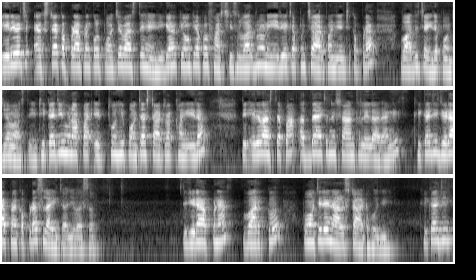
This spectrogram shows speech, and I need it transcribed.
ਇਹਦੇ ਵਿੱਚ ਐਕਸਟਰਾ ਕੱਪੜਾ ਆਪਣੇ ਕੋਲ ਪਹੁੰਚੇ ਵਾਸਤੇ ਹੈ ਨਹੀਂਗਾ ਕਿਉਂਕਿ ਆਪਾਂ ਫਾਰਸੀ ਸਲਵਾਰ ਬਣਾਉਣੀ ਹੈ, ਇਹਦੇ ਵਿੱਚ ਆਪਾਂ ਨੂੰ 4-5 ਇੰਚ ਕੱਪੜਾ ਵੱਧ ਚਾਹੀਦਾ ਪਹੁੰਚਿਆਂ ਵਾਸਤੇ। ਠੀਕ ਹੈ ਜੀ, ਹੁਣ ਆਪਾਂ ਇੱਥੋਂ ਹੀ ਪਹੁੰਚਾ ਸਟਾਰਟ ਰੱਖਾਂਗੇ ਇਹਦਾ। ਤੇ ਇਹਦੇ ਵਾਸਤੇ ਆਪਾਂ ਅੱਧਾ ਇੰਚ ਨਿਸ਼ਾਨ ਥੱਲੇ ਲਾ ਰਾਂਗੇ ਠੀਕ ਹੈ ਜੀ, ਜਿਹੜਾ ਆਪਣਾ ਕੱਪੜਾ ਸਿਲਾਈ ਚ ਆ ਜੇ ਬਸ। ਤੇ ਜਿਹੜਾ ਆਪਣਾ ਵਰਕ ਪਹੁੰਚੇ ਦੇ ਨਾਲ ਸਟਾਰਟ ਹੋ ਜੇ। ਠੀਕ ਹੈ ਜੀ,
